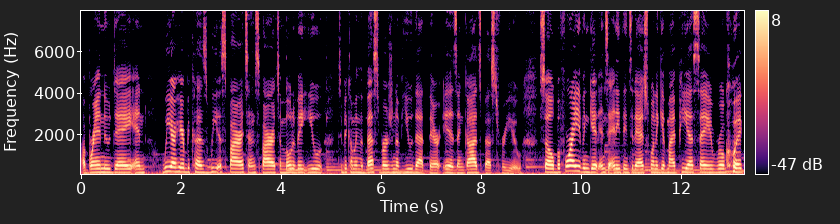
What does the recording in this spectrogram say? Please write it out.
a brand new day, and we are here because we aspire to inspire to motivate you to becoming the best version of you that there is and God's best for you. So, before I even get into anything today, I just want to give my PSA real quick.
